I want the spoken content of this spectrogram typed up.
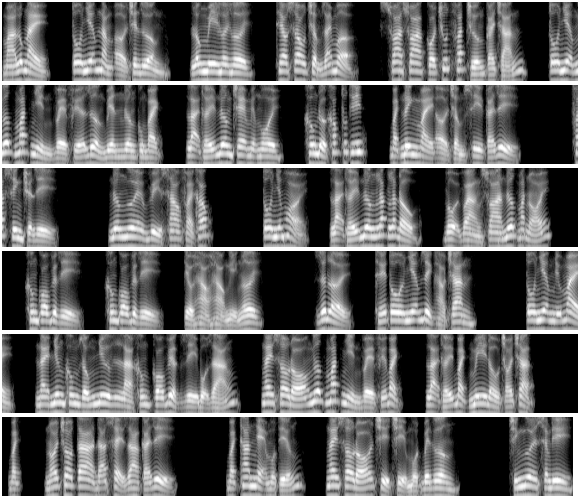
Mà lúc này, tô nhiễm nằm ở trên giường, lông mi hơi hơi, theo sau chậm rãi mở, xoa xoa có chút phát trướng cái chán, tô nhiễm ngước mắt nhìn về phía giường biên nương cung bạch, lại thấy nương che miệng ngôi, không được khóc thút thít, bạch ninh mày ở trầm si cái gì? Phát sinh chuyện gì? Nương ngươi vì sao phải khóc? Tô nhiễm hỏi, lại thấy nương lắc lắc đầu, vội vàng xoa nước mắt nói. Không có việc gì, không có việc gì, tiểu hảo hảo nghỉ ngơi. Dứt lời, thế tô nhiễm dịch hảo chăn. Tô nhiễm nhíu mày, này nhưng không giống như là không có việc gì bộ dáng, ngay sau đó ngước mắt nhìn về phía bạch, lại thấy bạch mi đầu chói chặt. Bạch, nói cho ta đã xảy ra cái gì? Bạch than nhẹ một tiếng, ngay sau đó chỉ chỉ một bên gương. Chính ngươi xem đi.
